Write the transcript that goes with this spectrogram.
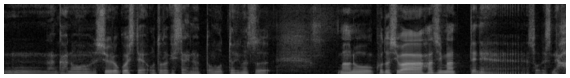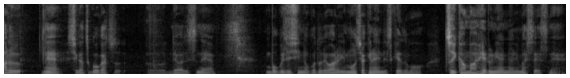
うんなんかあの収録をしてお届けしたいなと思っております。まあ、あの今年は始まってね、そうですね、春、ね、4月、5月ではですね、僕自身のことで悪い申し訳ないんですけれども、椎間板ヘルニアになりましてですね、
